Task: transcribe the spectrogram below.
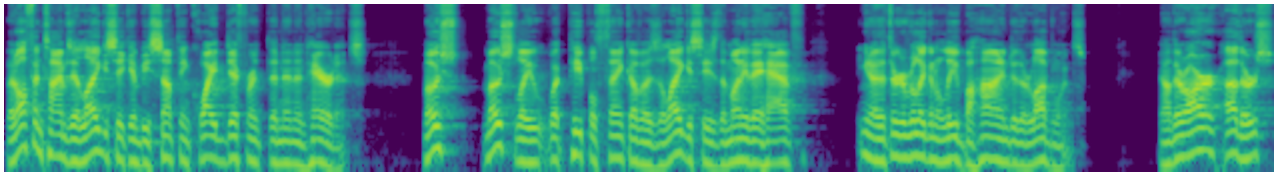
But oftentimes, a legacy can be something quite different than an inheritance. Most, mostly, what people think of as a legacy is the money they have, you know, that they're really going to leave behind to their loved ones. Now, there are others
